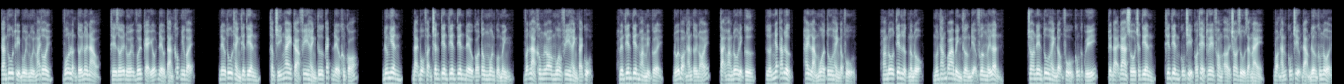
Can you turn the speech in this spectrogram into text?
Can thu thủy bùi mùi mãi thôi, vô luận tới nơi nào, thế giới đối với kẻ yếu đều tàn khốc như vậy. Đều tu thành thiên tiên thậm chí ngay cả phi hành tư cách đều không có. Đương nhiên, đại bộ phận chân tiên tiên tiên đều có tông môn của mình, vẫn là không lo mua phi hành tái cụ. Huyền tiên tiên hoàng mỉm cười, đối bọn hắn tới nói, tại hoàng đô định cư, lớn nhất áp lực hay là mua tu hành động phủ. Hoàng đô tiên lực nồng độ, muốn thắng qua bình thường địa phương mấy lần. Cho nên tu hành động phủ cũng cực quý, tuyệt đại đa số chân tiên, thiên tiên cũng chỉ có thể thuê phòng ở cho dù dạng này, bọn hắn cũng chịu đảm đường không nổi.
